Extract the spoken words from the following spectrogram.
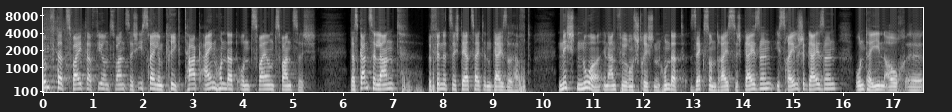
5.2.24 Israel im Krieg, Tag 122. Das ganze Land befindet sich derzeit in Geiselhaft. Nicht nur in Anführungsstrichen 136 Geiseln, israelische Geiseln, unter ihnen auch äh,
